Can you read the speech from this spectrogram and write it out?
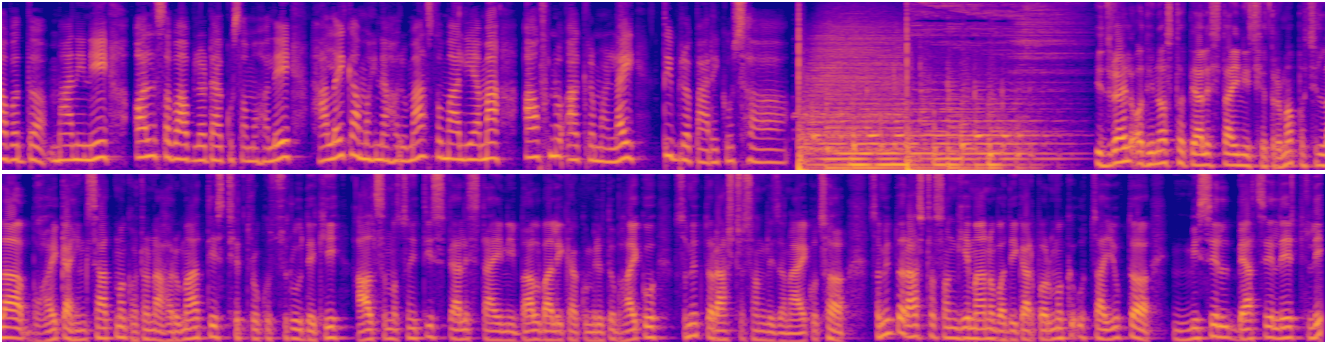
आबद्ध मानिने अल सबाब लडाकु समूहले हालैका महिनाहरूमा सोमालियामा आफ्नो आक्रमणलाई तीव्र पारेको छ। इजरायल अधीनस्थ प्यालेस्टाइनी क्षेत्रमा पछिल्ला भएका हिंसात्मक घटनाहरूमा त्यस क्षेत्रको सुरुदेखि हालसम्म सैतिस प्यालेस्टाइनी बालबालिकाको मृत्यु भएको संयुक्त राष्ट्रसङ्घले जनाएको छ। संयुक्त राष्ट्र सङ्घीय मानव अधिकार प्रमुख उच्चायुक्त मिसेल ब्याचेलेटले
